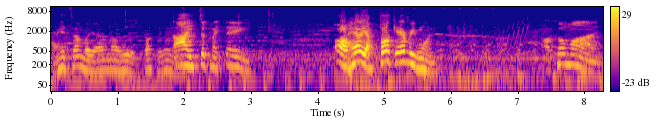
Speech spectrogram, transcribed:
I hit somebody. I don't know who the fuck it is. Ah, he took my thing. Oh hell yeah! Fuck everyone. Oh, come on.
